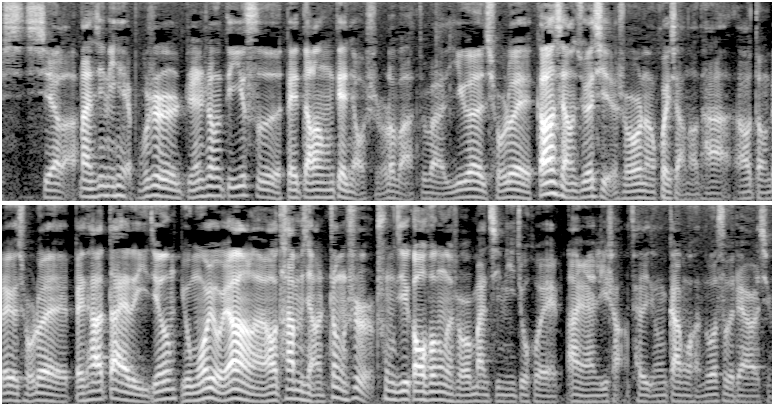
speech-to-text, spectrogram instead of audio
歇了，曼奇尼也不是人生第一次被当垫脚石了吧，对吧？一个球队刚想崛起的时候呢，会想到他，然后等这个球队被他带的已经有模有样了，然后他们想正式冲击高峰的时候，曼奇尼就会黯然离场。他已经干过很多次这样的情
